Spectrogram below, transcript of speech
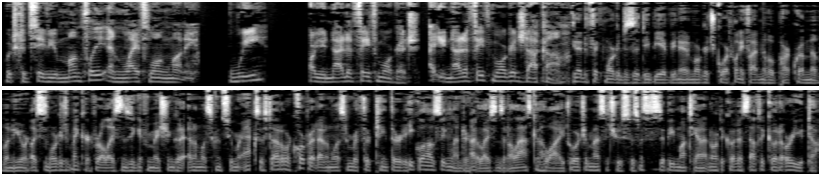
which could save you monthly and lifelong money. We are United Faith Mortgage at UnitedFaithMortgage.com. United Faith Mortgage is a DBA of United Mortgage Corp. 25 Melville Park Road, Melville, New York. Licensed mortgage banker. For all licensing information, go to NMLSConsumerAccess.org. Corporate NMLS number 1330. Equal housing lender. I license in Alaska, Hawaii, Georgia, Massachusetts, Mississippi, Montana, North Dakota, South Dakota, or Utah.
